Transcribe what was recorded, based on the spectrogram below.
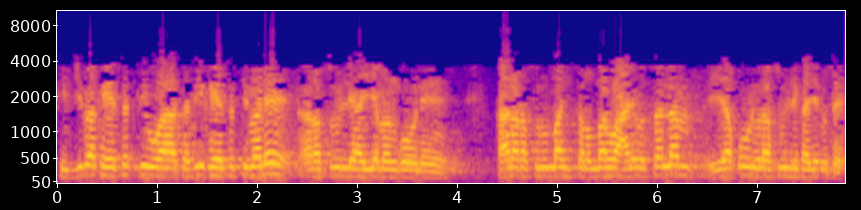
كجب كيستي واسدي كيستي ملي رسول الله أيمن قوني كان رسول الله صلى الله عليه وسلم يقول رسول كجدته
